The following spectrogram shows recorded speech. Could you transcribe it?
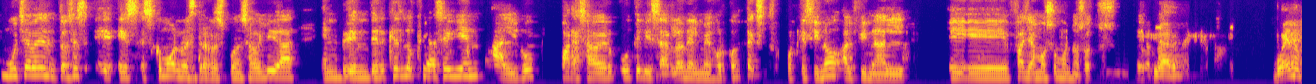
muchas veces entonces e, es, es como nuestra responsabilidad entender qué es lo que hace bien algo para saber utilizarlo en el mejor contexto, porque si no, al final eh, fallamos somos nosotros. Claro. Bueno,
